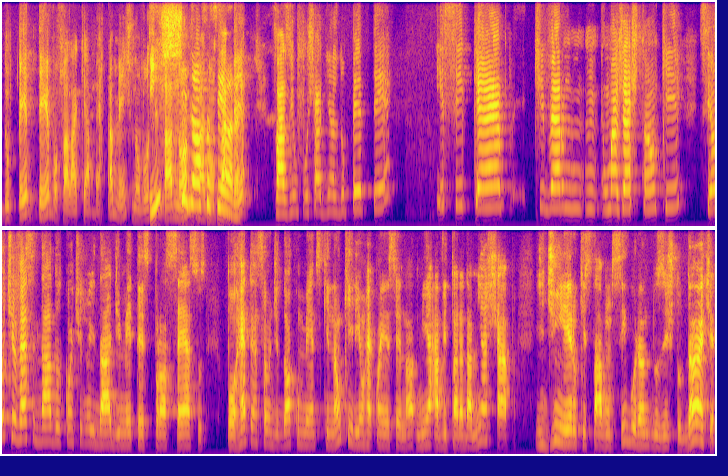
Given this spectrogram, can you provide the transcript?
do PT, vou falar aqui abertamente, não vou citar Ixi, nomes, mas vão senhora. saber, faziam puxadinhas do PT e sequer tiveram uma gestão que, se eu tivesse dado continuidade e meter processos por retenção de documentos que não queriam reconhecer a vitória da minha chapa e dinheiro que estavam segurando dos estudantes,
